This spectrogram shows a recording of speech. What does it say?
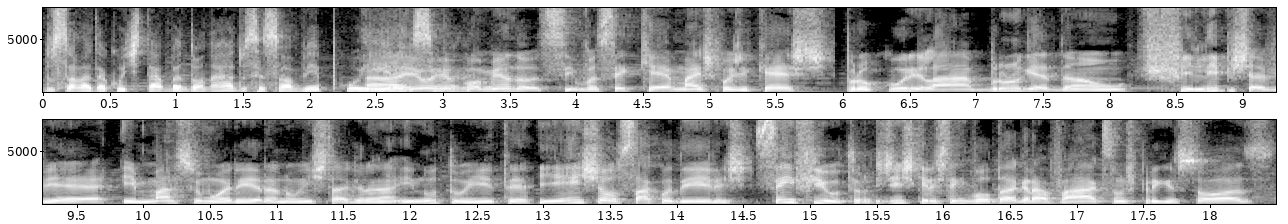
do Salada Cut está abandonado, você só vê poeira Ah, eu cima recomendo, se você quer mais podcast, procure lá Bruno Guedão, Felipe Xavier e Márcio Moreira no Instagram e no Twitter e encha o saco deles, sem filtro. Diz que eles têm que voltar a gravar, que são os preguiçosos.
